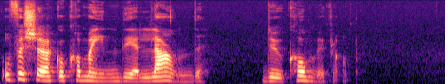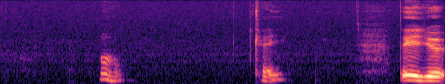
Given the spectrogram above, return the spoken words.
Och försök att komma in i det land du kom ifrån. Oh. Okej. Okay. Det är ju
